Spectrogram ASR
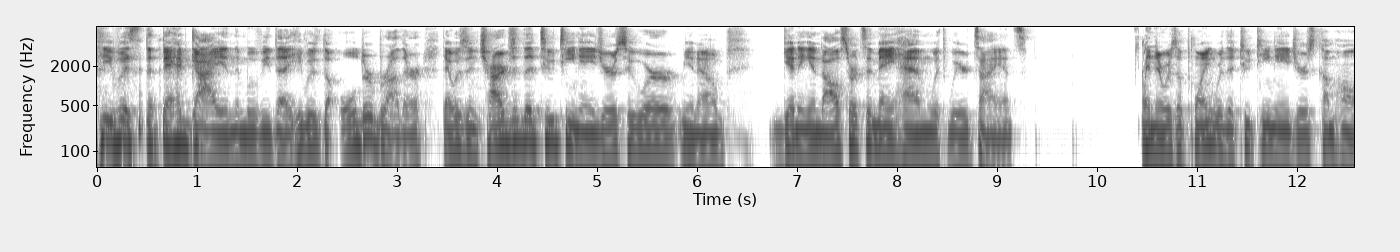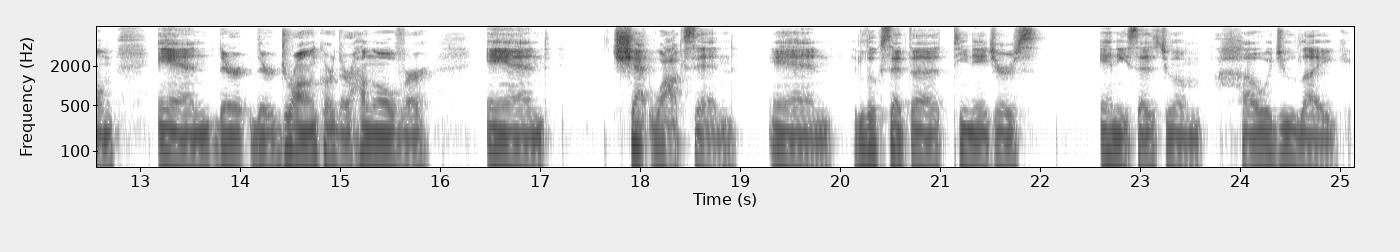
he was the bad guy in the movie. That he was the older brother that was in charge of the two teenagers who were you know getting into all sorts of mayhem with weird science. And there was a point where the two teenagers come home and they're they're drunk or they're hungover, and Chet walks in and he looks at the teenagers and he says to him, How would you like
